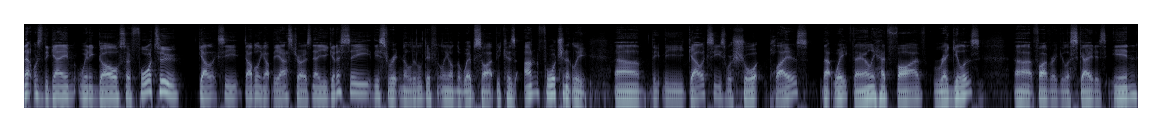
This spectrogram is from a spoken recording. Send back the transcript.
That was the game winning goal. So 4 2 Galaxy doubling up the Astros. Now you're going to see this written a little differently on the website because unfortunately, um, the, the Galaxies were short players that week. They only had five regulars, uh, five regular skaters in.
